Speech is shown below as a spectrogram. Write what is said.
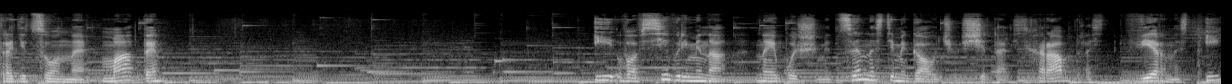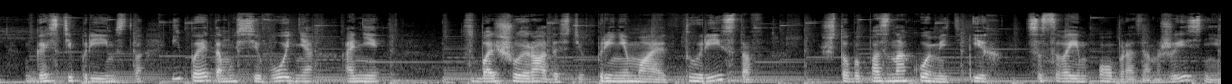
традиционное мате. И во все времена – Наибольшими ценностями гаучо считались храбрость, верность и гостеприимство, и поэтому сегодня они с большой радостью принимают туристов, чтобы познакомить их со своим образом жизни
